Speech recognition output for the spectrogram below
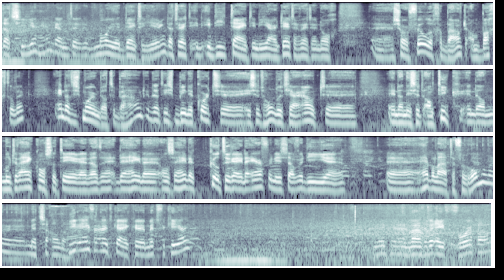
Dat zie je, hè, de, de- de mooie detaillering. Dat werd in, in die tijd, in de jaren 30, werd er nog eh, zorgvuldig gebouwd, ambachtelijk. En dat is mooi om dat te behouden. Dat is binnenkort eh, is het 100 jaar oud eh, en dan is het antiek. En dan moeten wij constateren dat de, hele, onze hele culturele erfenis... dat we die eh, eh, hebben laten verrommelen eh, met z'n allen. Hier even uitkijken met verkeer. Even, laten we even voorgaan.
